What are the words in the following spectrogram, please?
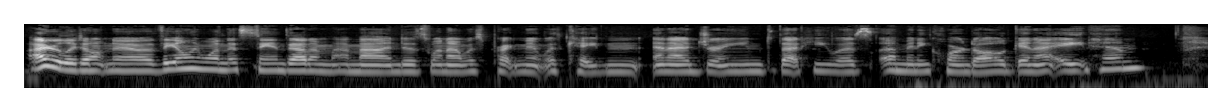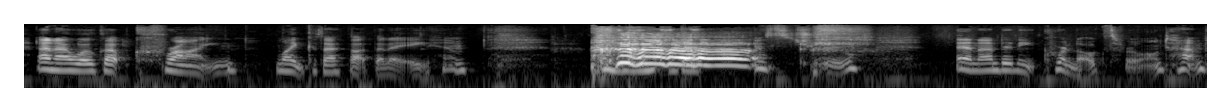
I really don't know. The only one that stands out in my mind is when I was pregnant with Caden and I dreamed that he was a mini corn dog and I ate him. And I woke up crying, like, because I thought that I ate him. That's true. And I didn't eat corn dogs for a long time.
